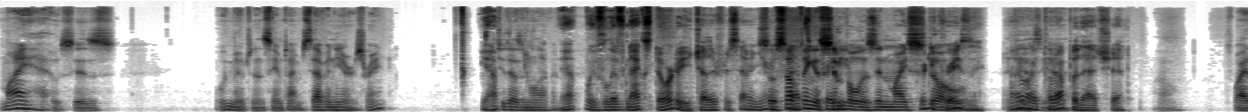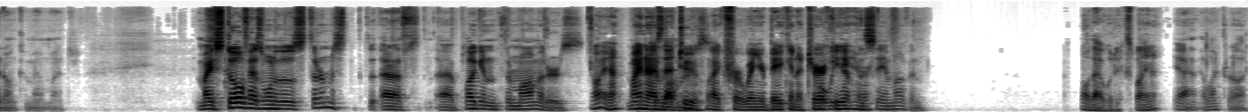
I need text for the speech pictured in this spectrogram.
my house is, we moved in the same time, seven years, right? Yeah, 2011. Yep, we've lived next door to each other for seven years. So something That's as pretty- simple as in my pretty stove. crazy. How do is, I put yeah. up with that shit? Well, that's why I don't come out much. My stove has one of those thermos uh, uh, plug-in thermometers. Oh yeah, mine has that too. Like for when you're baking a Well, turkey. we have or- the same oven. well, that would explain it. Yeah, Electrolux.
